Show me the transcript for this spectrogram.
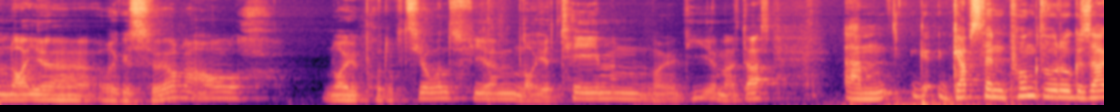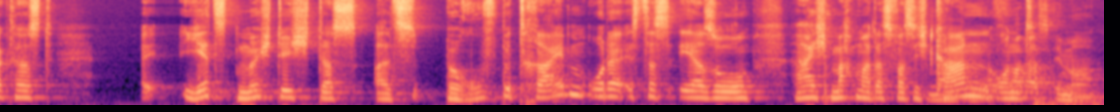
neue Regisseure auch, neue Produktionsfirmen, neue Themen, neue die, immer das. Ähm, Gab es denn einen Punkt, wo du gesagt hast, äh, jetzt möchte ich das als Beruf betreiben oder ist das eher so, ah, ich mache mal das, was ich kann Beruf und war das immer.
